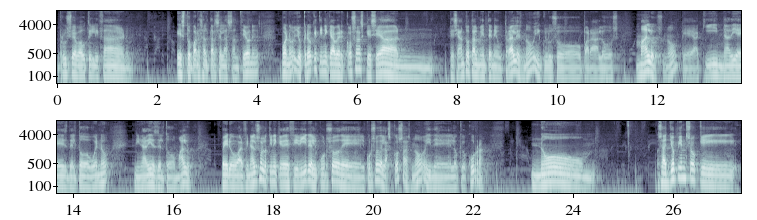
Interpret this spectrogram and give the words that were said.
Rusia va a utilizar esto para saltarse las sanciones. Bueno, yo creo que tiene que haber cosas que sean que sean totalmente neutrales, ¿no? Incluso para los malos, ¿no? Que aquí nadie es del todo bueno ni nadie es del todo malo. Pero al final eso lo tiene que decidir el curso de, curso de las cosas, ¿no? Y de lo que ocurra. No. O sea, yo pienso que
